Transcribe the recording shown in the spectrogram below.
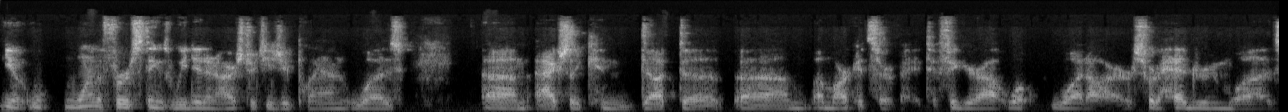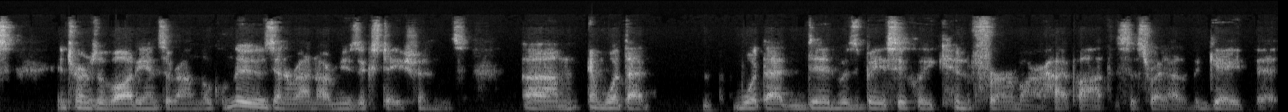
you know, one of the first things we did in our strategic plan was um, actually conduct a, um, a market survey to figure out what what our sort of headroom was in terms of audience around local news and around our music stations. Um, and what that what that did was basically confirm our hypothesis right out of the gate that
